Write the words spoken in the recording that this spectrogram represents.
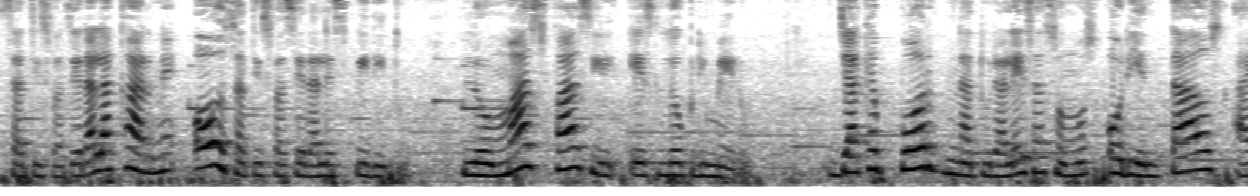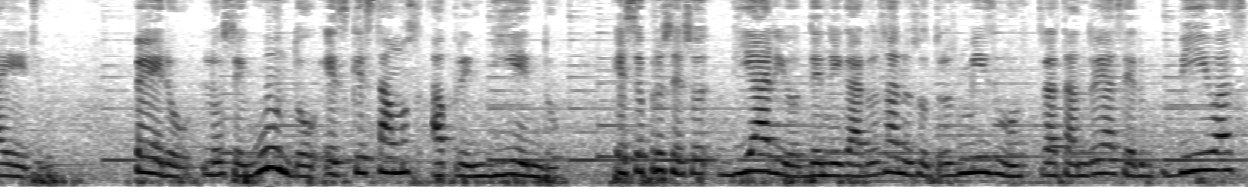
satisfacer a la carne o satisfacer al espíritu. Lo más fácil es lo primero, ya que por naturaleza somos orientados a ello. Pero lo segundo es que estamos aprendiendo ese proceso diario de negarnos a nosotros mismos, tratando de hacer vivas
